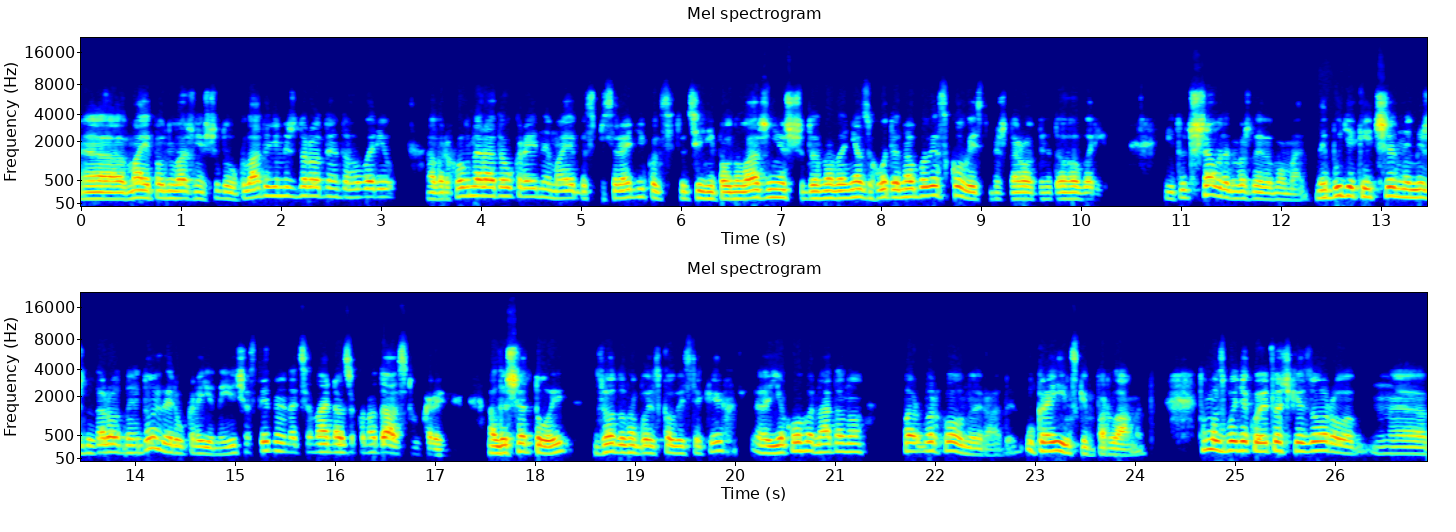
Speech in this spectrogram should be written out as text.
е, має повноваження щодо укладення міжнародних договорів, а Верховна Рада України має безпосередні конституційні повноваження щодо надання згоди на обов'язковість міжнародних договорів. І тут ще один важливий момент: не будь-який чинний міжнародний договір України є частиною національного законодавства України, а лише той, згоду на обов'язковість яких е, якого надано Верховною Радою, українським парламентом. Тому з будь-якої точки зору е,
